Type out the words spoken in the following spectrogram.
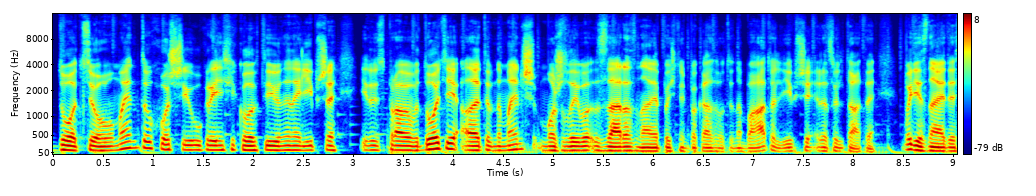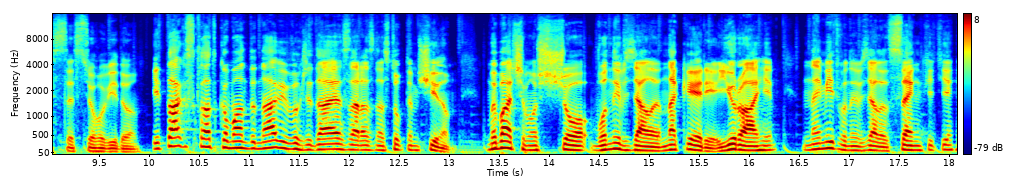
до цього моменту, хоч і українські колективи не найліпше ідуть справи в доті, але тим не менш, можливо, зараз Наві почнуть показувати набагато ліпші результати. Ви дізнаєтесь це з цього відео. І так, склад команди Наві виглядає зараз наступним чином. Ми бачимо, що вони взяли на кері Юрагі, на мід вони взяли Сенктіті.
